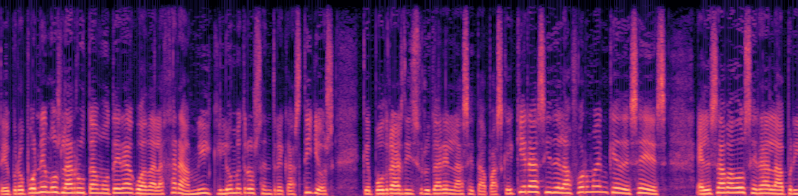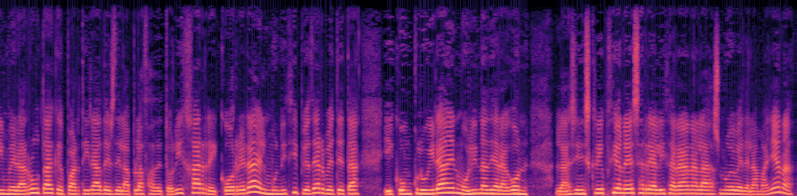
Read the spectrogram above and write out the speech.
te proponemos la ruta motera Guadalajara, mil kilómetros entre castillos, que podrás disfrutar en las etapas que quieras y de la forma en que desees. El sábado será la primera ruta que partirá desde la plaza de Torija, recorrerá el municipio de Arbeteta y concluirá en Molina de Aragón. Las inscripciones se realizarán a las 9 de la mañana.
